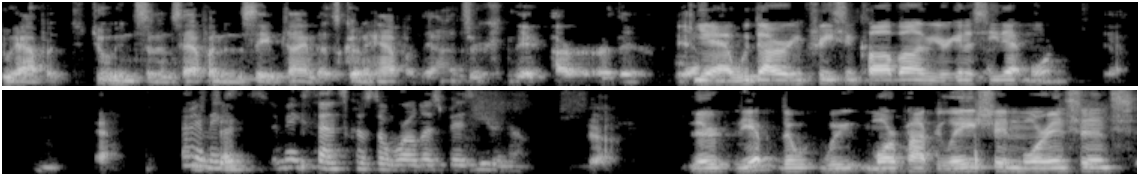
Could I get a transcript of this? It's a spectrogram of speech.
two happen, two incidents happen in the same time. That's gonna happen. The odds are, they are, are there. Yeah. Yeah, with our increase in call volume, you're gonna see that more. And it makes, it makes sense because the world is busy, you know. There, yep, the, we, more population, more incidents.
